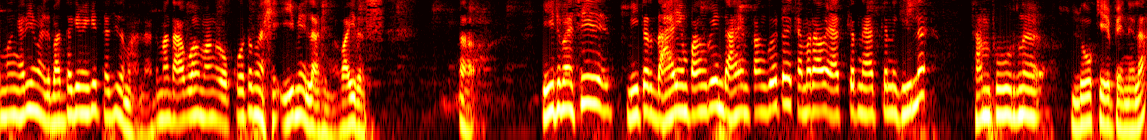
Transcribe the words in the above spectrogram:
මම හරියමයි බද්දගේ මේකෙත් ඇති සමහරලාට මට ආවම මම ඔක්කොටම ඊමේල් අරිනවා. වෛරස්. ඊට පස්සේ මීටර් 10න් පංගුවෙන් 10න් පංගුවට කැමරාව ඈඩ් කරන ඈඩ් කරන ගිහිල්ලා සම්පූර්ණ ලෝකය පෙන්නලා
